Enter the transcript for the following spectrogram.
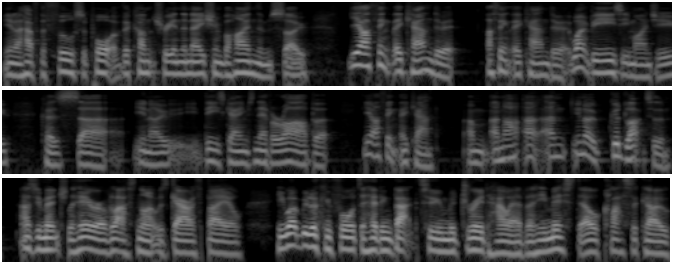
you know have the full support of the country and the nation behind them. So yeah, I think they can do it. I think they can do it. It won't be easy, mind you, because uh, you know these games never are. But yeah, I think they can. Um, and I, and you know, good luck to them. As you mentioned, the hero of last night was Gareth Bale. He won't be looking forward to heading back to Madrid, however. He missed El Clasico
